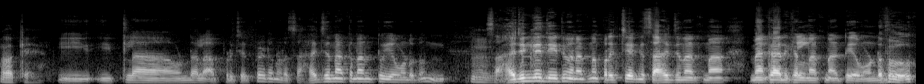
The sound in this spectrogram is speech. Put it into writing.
ఓకే. ఈ ఇట్లా ఉండాలి. అప్పుడు చెప్పాడు అన్నాడు సహజ నటన అంటూ ఏముండదు సహజంగా చేయటం నటన ప్రత్యేకంగా సహజ నటన మెకానికల్ నటన అంటే ఉండదు.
